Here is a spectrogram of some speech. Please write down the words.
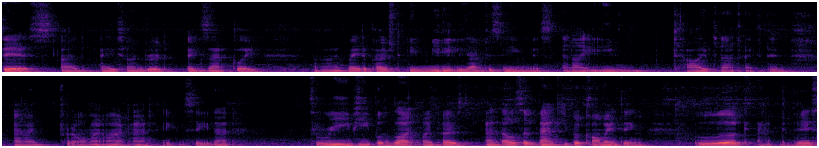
this at 800 exactly. And I've made a post immediately after seeing this, and I even typed that text in, and I put it on my iPad, you can see that. Three people have liked my post, and also thank you for commenting. Look at this.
